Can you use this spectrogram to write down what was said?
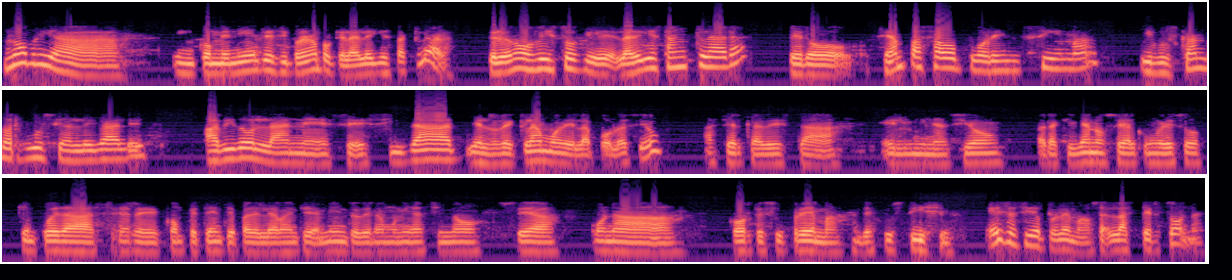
no habría inconvenientes y problemas porque la ley está clara. Pero hemos visto que la ley es tan clara, pero se han pasado por encima y buscando argucias legales ha habido la necesidad y el reclamo de la población acerca de esta eliminación para que ya no sea el Congreso quien pueda ser eh, competente para el levantamiento de la inmunidad, sino sea una Corte Suprema de Justicia. Ese ha sido el problema, o sea, las personas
